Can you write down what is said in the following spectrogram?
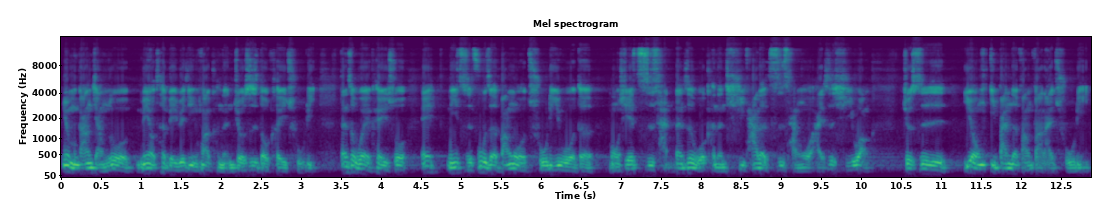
因为我们刚刚讲，如果没有特别约定的话，可能就是都可以处理。但是我也可以说，哎，你只负责帮我处理我的某些资产，但是我可能其他的资产，我还是希望就是用一般的方法来处理。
